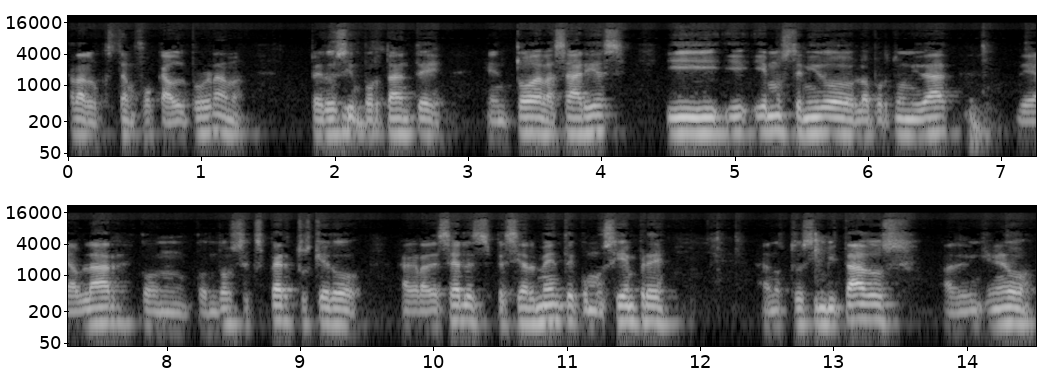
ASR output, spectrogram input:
para lo que está enfocado el programa, pero es importante en todas las áreas y, hemos tenido la oportunidad de hablar con, con dos expertos. Quiero agradecerles especialmente, como siempre, a nuestros invitados, al ingeniero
